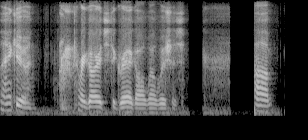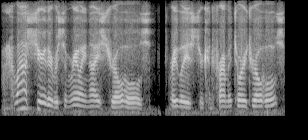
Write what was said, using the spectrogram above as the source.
Thank you. In regards to Greg, all well wishes. Um, last year there were some really nice drill holes released or confirmatory drill holes.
